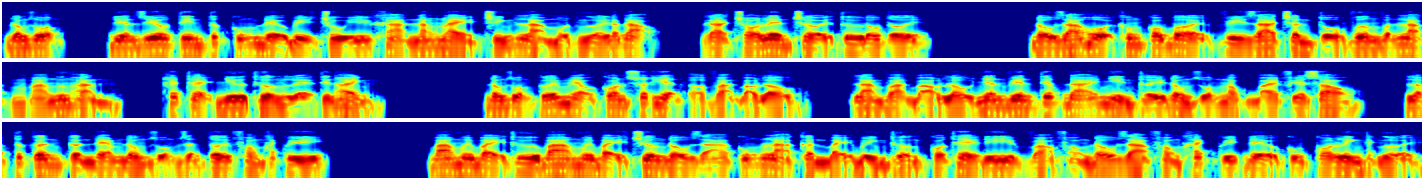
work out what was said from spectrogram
Đồng ruộng, điền diêu tin tức cũng đều bị chú ý khả năng này chính là một người đắc đạo, gà chó lên trời từ đâu tới. Đấu giá hội không có bởi vì gia trần tổ vương vẫn lạc mà ngưng hẳn, hết thể như thường lệ tiến hành. Đồng ruộng cưới mèo con xuất hiện ở vạn bảo lầu, làm vạn bảo lầu nhân viên tiếp đãi nhìn thấy đồng ruộng ngọc bài phía sau, lập tức cân cần đem đồng ruộng dẫn tới phòng khách quý ba mươi bảy thứ ba mươi bảy chương đấu giá cũng là cần bảy bình thường có thể đi vào phòng đấu giá phòng khách quý đều cũng có linh thạch người.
